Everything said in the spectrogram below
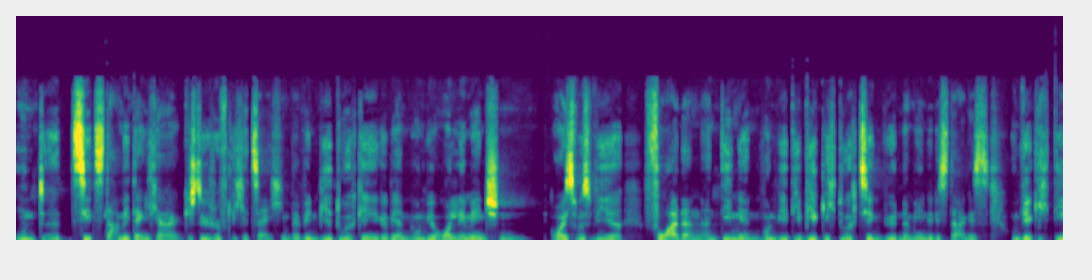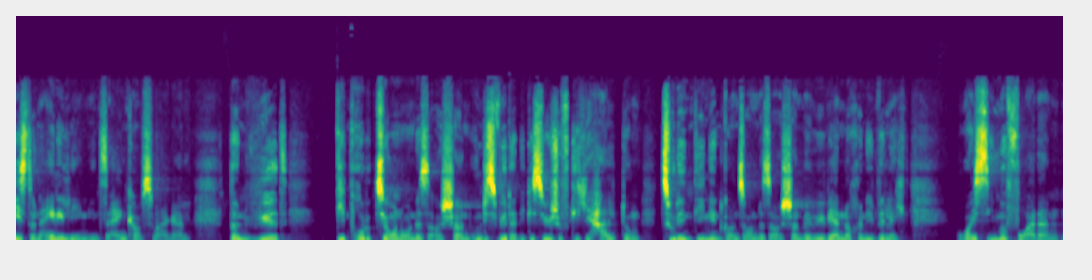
und äh, setzt damit eigentlich auch gesellschaftliche Zeichen, weil wenn wir durchgängiger werden, wenn wir alle Menschen alles, was wir fordern an Dingen, wenn wir die wirklich durchziehen würden am Ende des Tages und wirklich das dann einlegen ins Einkaufswagen, dann wird die Produktion anders ausschauen und es wird auch die gesellschaftliche Haltung zu den Dingen ganz anders ausschauen, weil wir werden nachher nicht vielleicht alles immer fordern,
